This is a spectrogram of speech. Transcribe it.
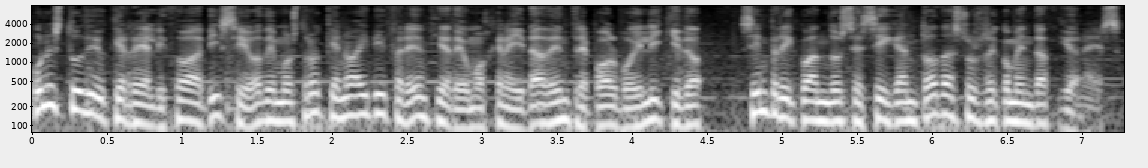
Un estudio que realizó Adiseo demostró que no hay diferencia de homogeneidad entre polvo y líquido, siempre y cuando se sigan todas sus recomendaciones.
